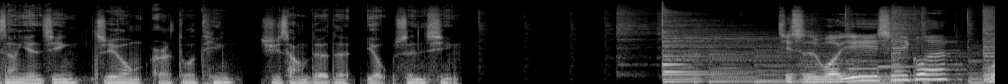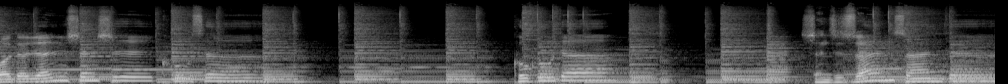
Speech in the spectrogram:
上眼睛，只用耳朵听许常德的有声信。其实我已习惯，我的人生是苦涩，苦苦的，甚至酸酸的。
